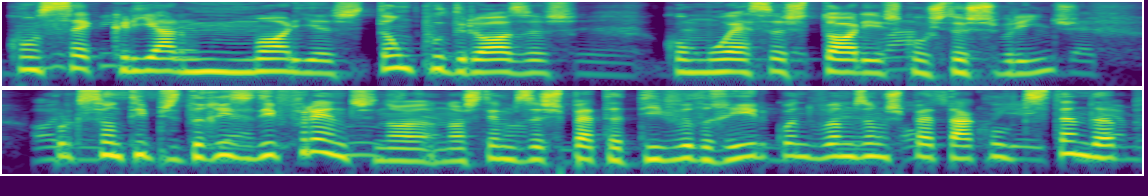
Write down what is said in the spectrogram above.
consegue criar memórias tão poderosas como essas histórias com os teus sobrinhos? Porque são tipos de riso diferentes. Nós, temos a expectativa de rir quando vamos a um espetáculo de stand-up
